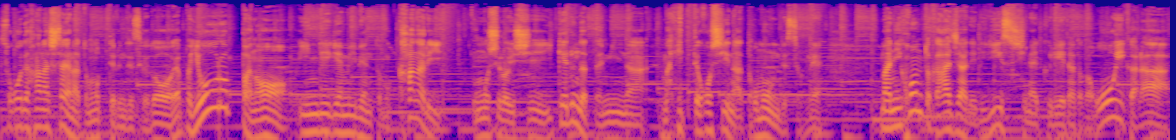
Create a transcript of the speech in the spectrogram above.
そこで話したいなと思ってるんですけどやっぱヨーロッパのインディーゲームイベントもかなり面白いし行けるんだったらみんな、まあ、行ってほしいなと思うんですよね。まあ、日本とかアジアでリリースしないクリエイターとか多いから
